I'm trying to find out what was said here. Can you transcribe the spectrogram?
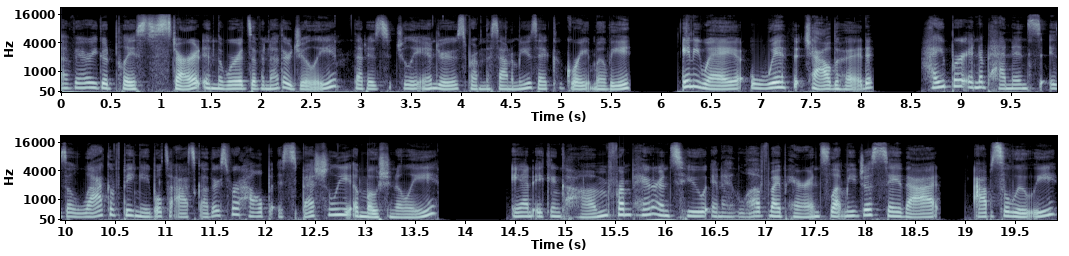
A very good place to start, in the words of another Julie, that is Julie Andrews from The Sound of Music, great movie. Anyway, with childhood, hyper independence is a lack of being able to ask others for help, especially emotionally. And it can come from parents who, and I love my parents, let me just say that absolutely,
